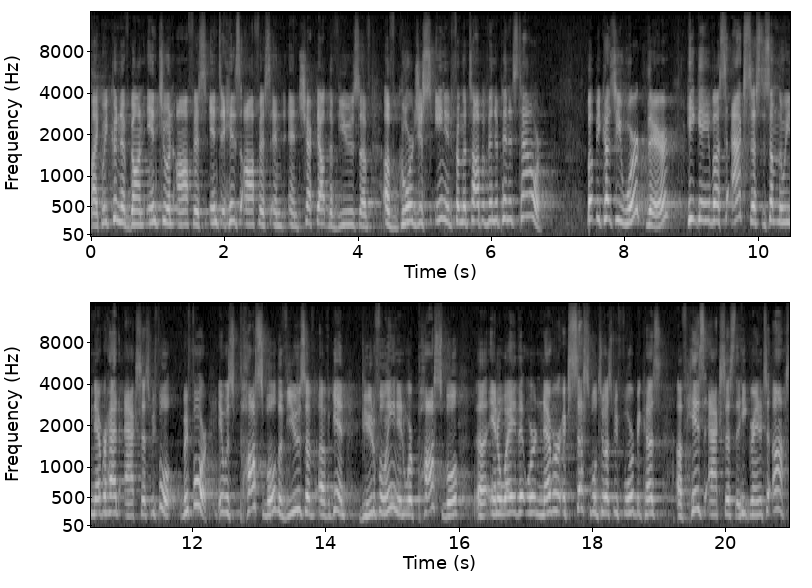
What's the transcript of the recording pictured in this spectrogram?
like we couldn't have gone into an office, into his office, and, and checked out the views of, of gorgeous Enid from the top of Independence Tower. But because he worked there, he gave us access to something that we never had access before. Before it was possible. The views of, of again beautiful Enid were possible uh, in a way that were never accessible to us before because of his access that he granted to us.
